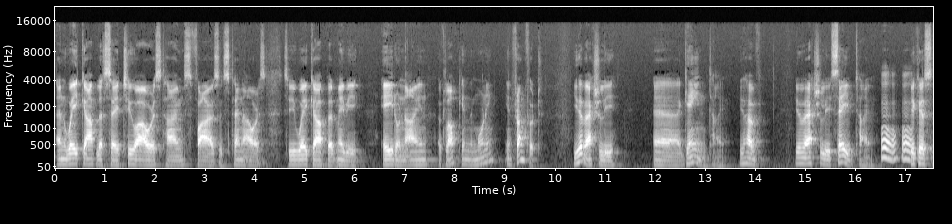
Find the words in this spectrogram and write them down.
and wake up, let's say, two hours times five, so it's 10 hours. So you wake up at maybe 8 or 9 o'clock in the morning in Frankfurt. You have actually uh, gained time. You have you have actually saved time because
